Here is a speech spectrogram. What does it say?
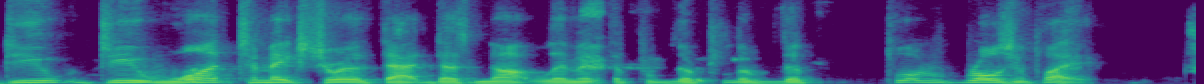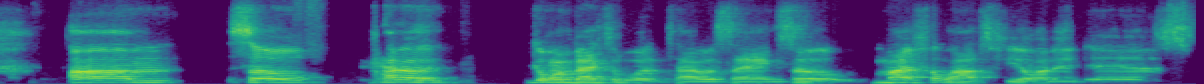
Do you do you want to make sure that that does not limit the the the, the roles you play? Um. So, kind of going back to what Ty was saying. So, my philosophy on it is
